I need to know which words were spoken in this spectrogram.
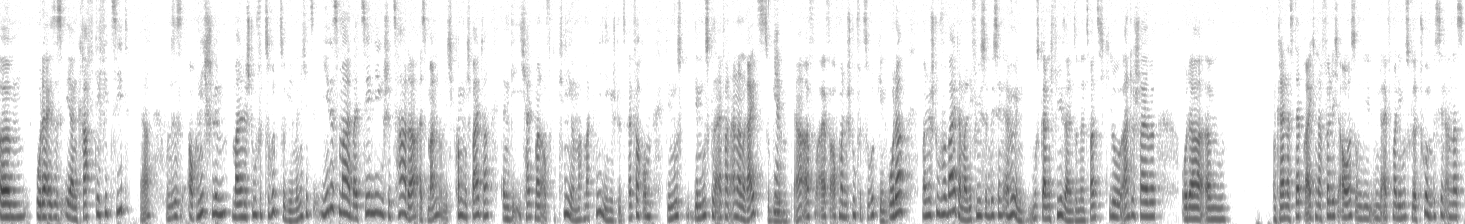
Ähm, oder ist es eher ein Kraftdefizit? Ja? Und es ist auch nicht schlimm, mal eine Stufe zurückzugehen. Wenn ich jetzt jedes Mal bei 10 Liegestütz hader als Mann und ich komme nicht weiter, dann gehe ich halt mal auf die Knie und mache mal Knieliegestütz. Einfach um dem, Mus dem Muskel einfach einen anderen Reiz zu geben. Ja, ja einfach, auch mal eine Stufe zurückgehen. Oder mal eine Stufe weiter, mal die Füße ein bisschen erhöhen. Muss gar nicht viel sein. So eine 20 Kilo Hantelscheibe oder ähm, ein kleiner Step reichen da völlig aus, um, die, um einfach mal die Muskulatur ein bisschen anders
